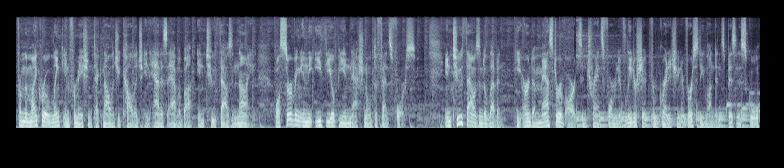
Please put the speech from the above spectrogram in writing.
from the Microlink Information Technology College in Addis Ababa in 2009, while serving in the Ethiopian National Defense Force. In 2011, he earned a Master of Arts in Transformative Leadership from Greenwich University London's Business School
